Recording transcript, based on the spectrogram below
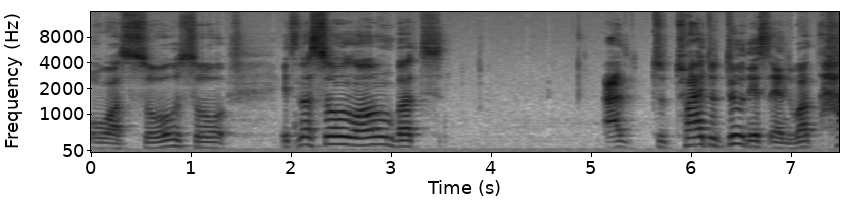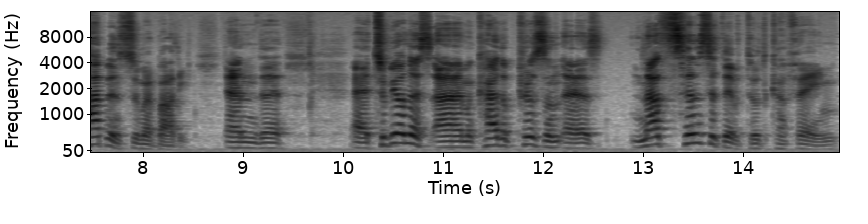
or so. So it's not so long, but I to try to do this and what happens to my body. And uh, uh, to be honest, I'm a kind of person as not sensitive to the caffeine.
